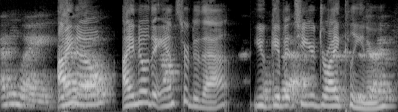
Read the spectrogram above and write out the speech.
anyway i know. i know the answer to that. You oh, give it to your dry cleaner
